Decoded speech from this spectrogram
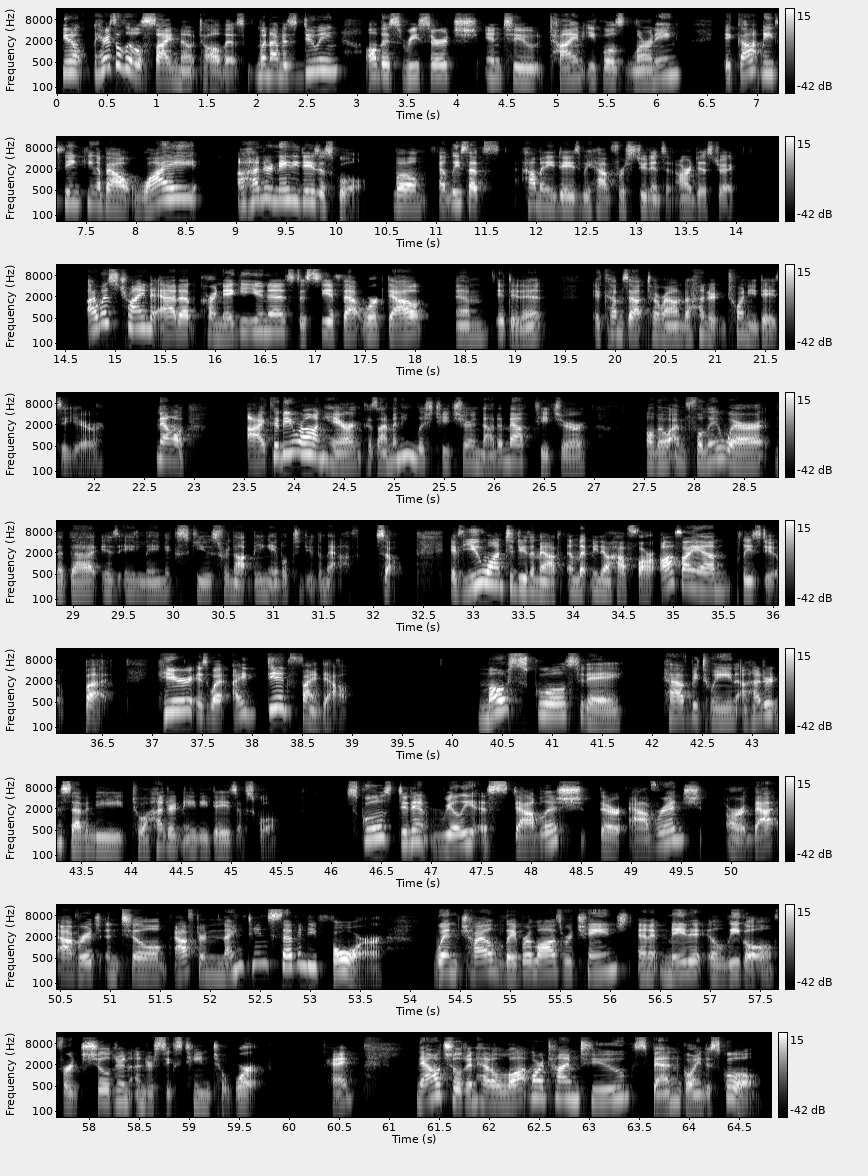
You know, here's a little side note to all this. When I was doing all this research into time equals learning, it got me thinking about why 180 days of school. Well, at least that's how many days we have for students in our district. I was trying to add up Carnegie units to see if that worked out, and it didn't. It comes out to around 120 days a year. Now, I could be wrong here because I'm an English teacher and not a math teacher, although I'm fully aware that that is a lame excuse for not being able to do the math. So, if you want to do the math and let me know how far off I am, please do. But here is what I did find out. Most schools today have between 170 to 180 days of school. Schools didn't really establish their average or that average until after 1974 when child labor laws were changed and it made it illegal for children under 16 to work. Okay. Now children had a lot more time to spend going to school.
